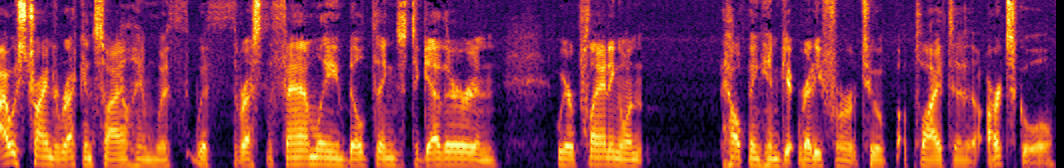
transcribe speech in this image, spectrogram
I was trying to reconcile him with with the rest of the family and build things together, and we were planning on helping him get ready for to apply to art school.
